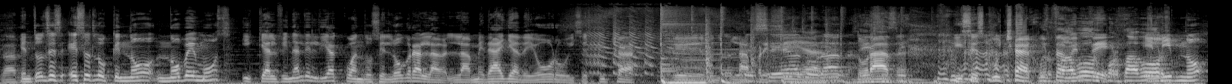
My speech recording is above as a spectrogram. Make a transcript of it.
Claro. Entonces eso es lo que no, no vemos y que al final del día cuando se logra la, la medalla de oro y se escucha eh, La presea presea dorada. dorada, y se escucha Por justamente favor, por favor. El himno,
